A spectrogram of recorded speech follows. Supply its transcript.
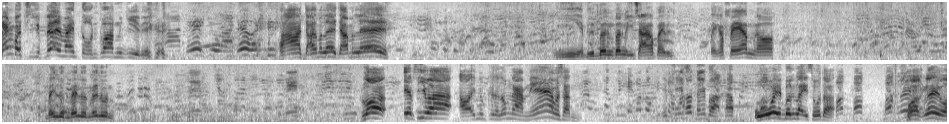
ยังบ่ถีบได้ไหมตูนก้อนเมื่อกี้นี่อาเด้คิวอาเด้วันนี้อ่าจานมันเลยจานมันเลย นี่ไปเบิ้งเบิ้งอีสาเขาไปไปกับแฟนเขาไปรุ่นไปรุ่นไปรุ่นรอเอฟซีว่าเอาไอ้หนุ่มเกลือลงน้ำเนี้ยว่าสันเจ้าเคยเห็นเราลงที่เอฟเสืซีอเขาไหนบอกครับ โอ้ยเบิ้งไหลสดอะบอกบอกบอกเลยบอกเลยบ่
